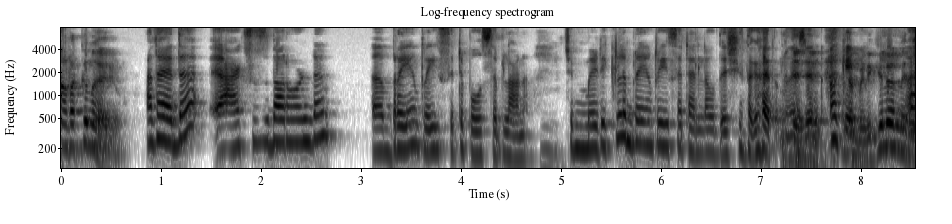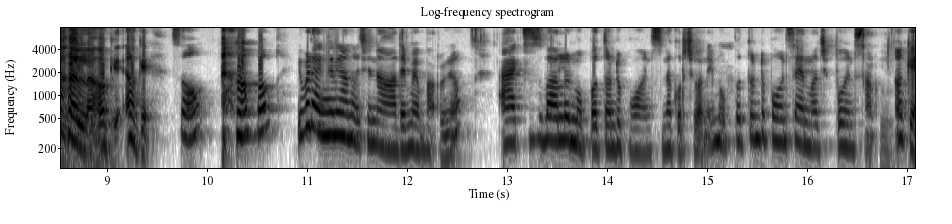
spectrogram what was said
നടക്കുന്ന കാര്യമാണ്. അതായത് ആക്സിസ് ബാർ കൊണ്ട് ബ്രെയിൻ റീസെറ്റ് പോസിബിൾ ആണ്. മെഡിക്കൽ ബ്രെയിൻ റീസെറ്റ് അല്ല ഉദ്ദേശിക്കുന്ന കാര്യം അല്ല ഓക്കെ. ഓക്കെ സോ അപ്പം ഇവിടെ എങ്ങനെയാന്ന് വെച്ചാൽ ഞാൻ ആദ്യമേ പറഞ്ഞു. ആക്സിസ് ബാറിൽ മുപ്പത്തൊണ്ട് പോയിന്റ്സിനെ കുറിച്ച് പറഞ്ഞു. ഈ മുപ്പത്തൊണ്ട് പോയിന്റ്സ് എനർജി പോയിന്റ്സ് ആണ്. ഓക്കെ.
